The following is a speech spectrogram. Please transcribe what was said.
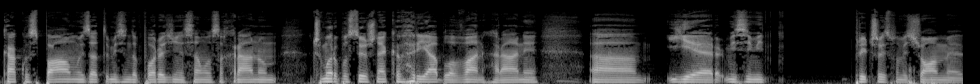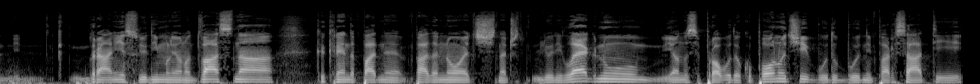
kako spavamo i zato mislim da poređenje samo sa hranom, znači mora postoji još neka varijabla van hrane, uh, jer mislim i pričali smo već o ome, ranije su ljudi imali ono dva sna, kad krene da padne, pada noć, znači ljudi legnu i onda se probude oko ponoći, budu budni par sati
